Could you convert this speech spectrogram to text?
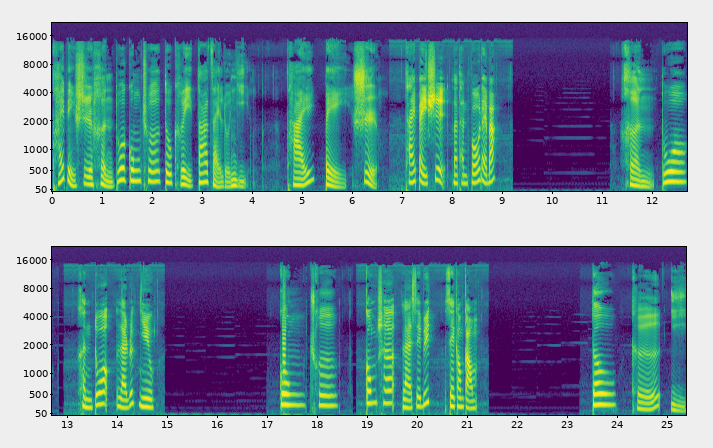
台北市很多公车都可以搭载轮椅。台北市 Thái Bắc Thị là thành phố Đài Bắc. Hẳn tua Hẳn tua là rất nhiều. Công chơ Công chơ là xe buýt, xe công cộng. Tô khở ý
